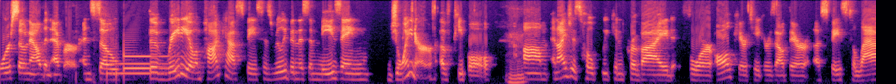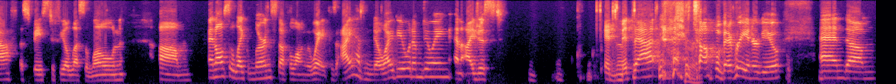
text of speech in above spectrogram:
more so now than ever. And so the radio and podcast space has really been this amazing joiner of people. Mhm. Um, and I just hope we can provide for all caretakers out there a space to laugh, a space to feel less alone, um, and also like learn stuff along the way. Because I have no idea what I'm doing, and I just admit that at the top of every interview. And um,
